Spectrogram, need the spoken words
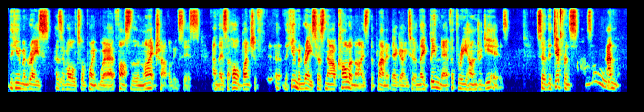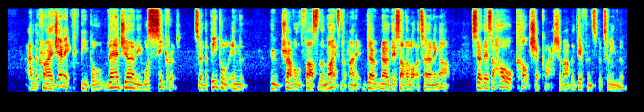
the human race has evolved to a point where faster than light travel exists. And there's a whole bunch of uh, the human race has now colonized the planet they're going to, and they've been there for 300 years. So the difference Oh. and and the cryogenic people, their journey was secret. So the people in the, who traveled faster than light to the planet don't know this other lot are turning up. So there's a whole culture clash about the difference between them,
